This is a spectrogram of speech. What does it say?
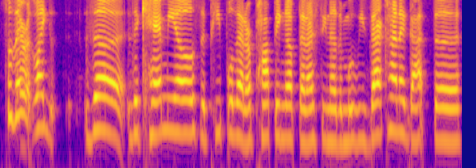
So they're like the the cameos, the people that are popping up that I've seen other movies, that kind of got the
